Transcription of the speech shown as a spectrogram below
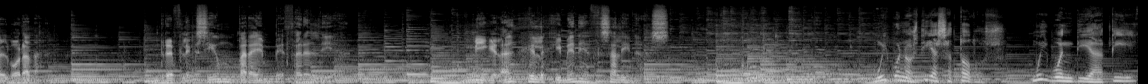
Alborada. Reflexión para empezar el día. Miguel Ángel Jiménez Salinas. Muy buenos días a todos. Muy buen día a ti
